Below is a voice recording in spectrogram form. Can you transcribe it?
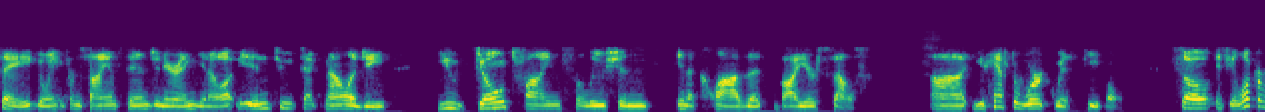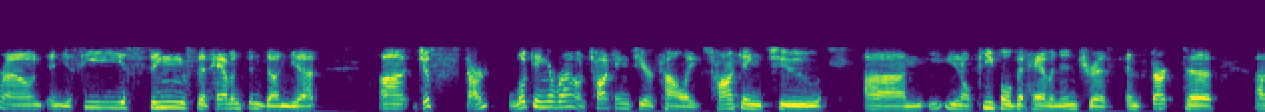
say, going from science to engineering, you know, into technology, you don't find solutions in a closet by yourself uh, you have to work with people. So if you look around and you see things that haven't been done yet, uh, just start looking around, talking to your colleagues, talking to um, you know people that have an interest, and start to uh,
